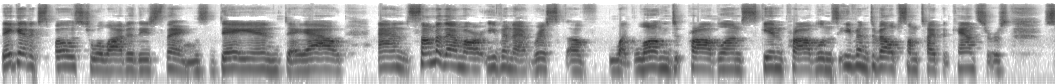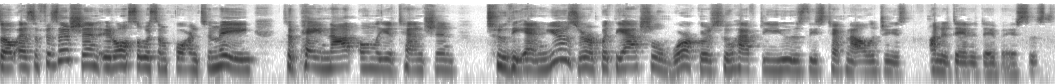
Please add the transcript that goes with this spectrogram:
They get exposed to a lot of these things day in, day out. And some of them are even at risk of like lung problems, skin problems, even develop some type of cancers. So, as a physician, it also is important to me to pay not only attention to the end user, but the actual workers who have to use these technologies on a day to day basis.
